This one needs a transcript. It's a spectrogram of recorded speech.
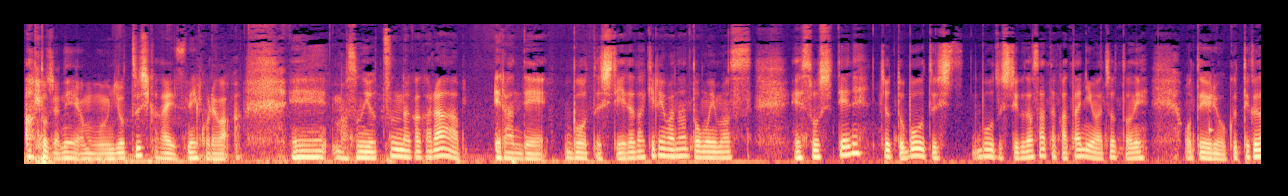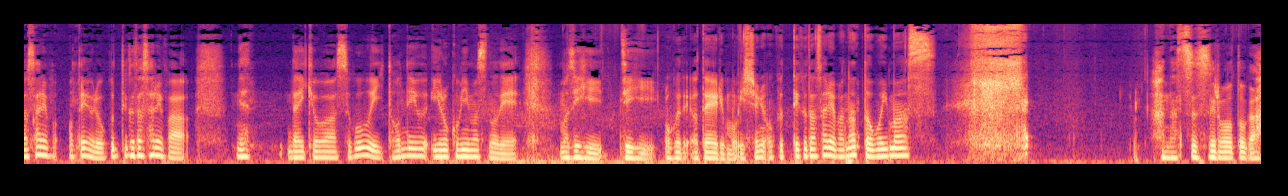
あとじゃねえや、もう4つしかないですね、これは。えー、まあ、その4つの中から、選んでボートしていただければなと思います。えそしてね、ちょっとボートし、ボートしてくださった方にはちょっとね、お便り送ってくだされば、お便り送ってくだされば、ね、代表はすごい飛んで喜びますので、まあ、ぜひ、ぜひお、お便りも一緒に送ってくださればなと思います。鼻すする音が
